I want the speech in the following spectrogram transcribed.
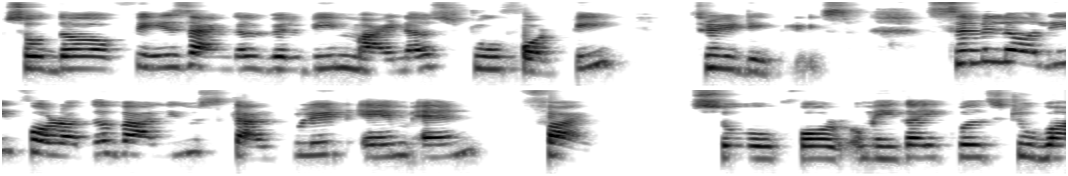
So the phase angle will be minus 243 degrees. Similarly for other values calculate m and phi. So for omega equals to 1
